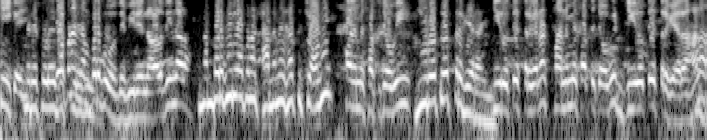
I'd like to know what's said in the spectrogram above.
ਠੀਕ ਹੈ ਜੀ। ਮੇਰੇ ਕੋਲੇ ਆਪਣਾ ਨੰਬਰ ਬੋਲ ਦੇ ਵੀਰੇ ਨਾਲ ਦੀ ਨਾਲ। ਨੰਬਰ ਵੀਰੇ ਆਪਣਾ 98724 98724 07311 ਜੀ। 07311 98724 07311 ਹਨਾ।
